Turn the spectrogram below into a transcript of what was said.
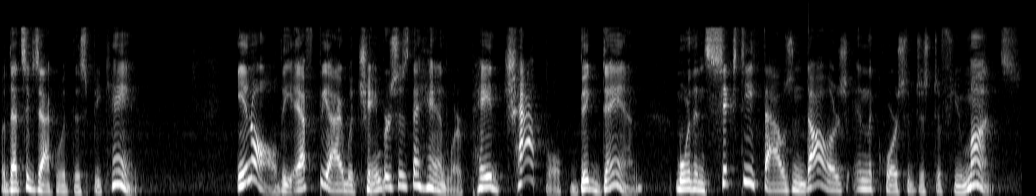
But that's exactly what this became. In all, the FBI, with Chambers as the handler, paid Chappell, Big Dan, more than $60,000 in the course of just a few months.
